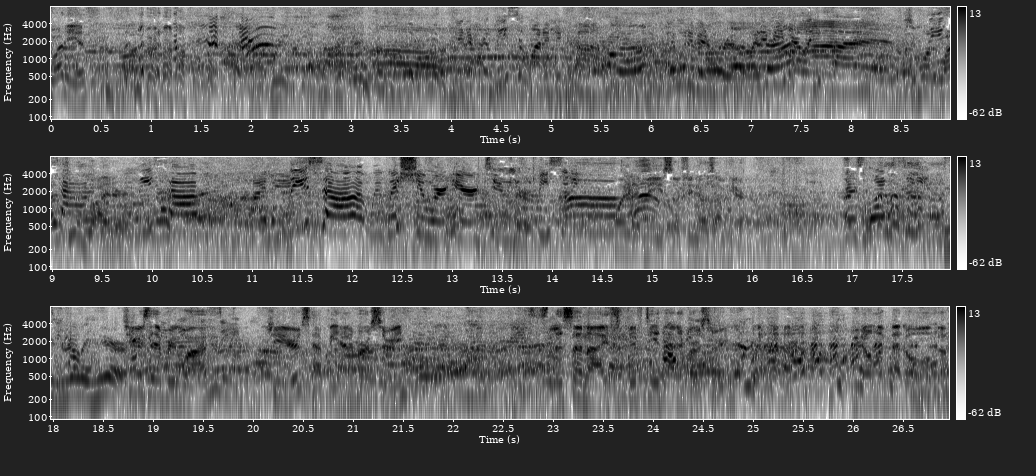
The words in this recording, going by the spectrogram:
20th. oh, Jennifer Lisa wanted to come. It would have been really, it been really fun. She wanted, Lisa, why didn't you invite her? Lisa, Lisa, we wish you were here too. You here. could be sitting. Oh, Point at me so she knows I'm here. There's one seat. He's really here. Cheers, everyone. Cheers. Happy anniversary. This is Lisa and I's 50th anniversary. We don't look that old, though.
